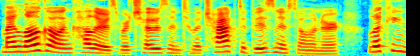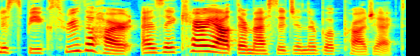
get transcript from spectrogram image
My logo and colors were chosen to attract a business owner looking to speak through the heart as they carry out their message in their book project.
